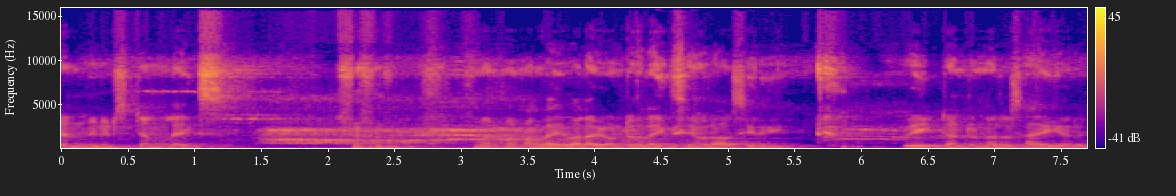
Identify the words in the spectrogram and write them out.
ten minutes ten likes మరి మన లైవ్ అలాగే ఉంటుంది. లైక్స్ ఏం రావు సిరి. వెయిట్ అంటున్నారు Sai garu.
